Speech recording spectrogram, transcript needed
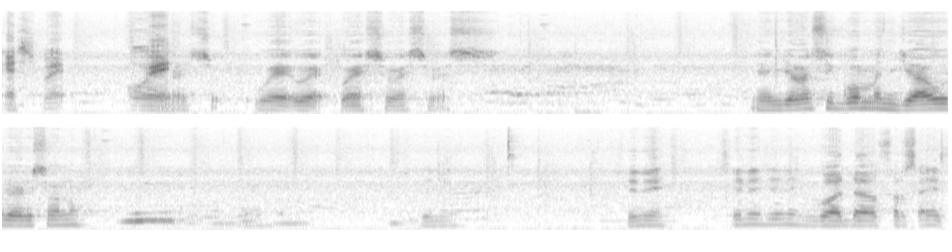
SW, W. W W Wes Wes Wes. Yang jelas sih gua menjauh dari sono. Sini. Sini, sini, sini. Gua ada first aid.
